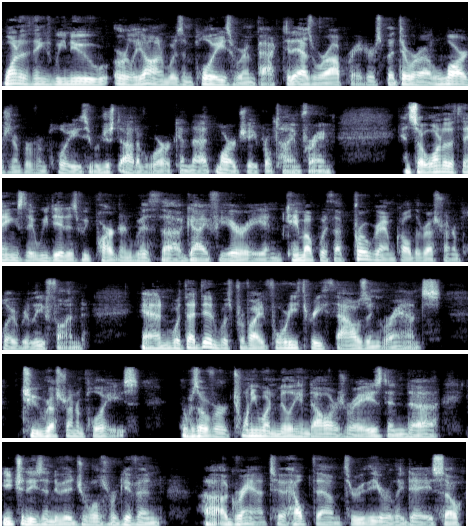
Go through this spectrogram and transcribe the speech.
one of the things we knew early on was employees were impacted as were operators, but there were a large number of employees who were just out of work in that March, April timeframe. And so one of the things that we did is we partnered with uh, Guy Fieri and came up with a program called the Restaurant Employee Relief Fund. And what that did was provide 43,000 grants to restaurant employees there was over $21 million raised, and uh, each of these individuals were given uh, a grant to help them through the early days. So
